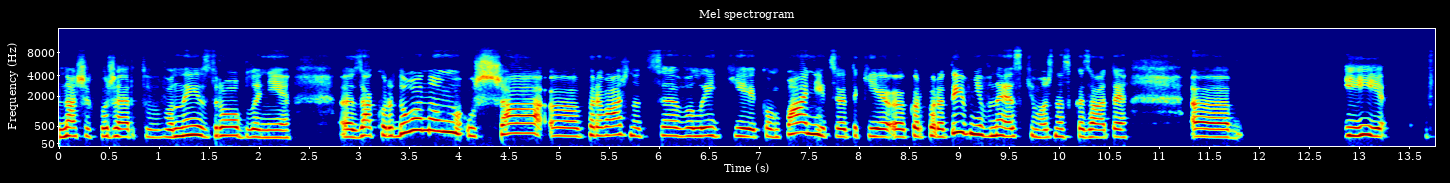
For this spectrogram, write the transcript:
наших пожертв вони зроблені за кордоном. У США переважно це великі компанії, це такі корпоративні внески, можна сказати. І в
